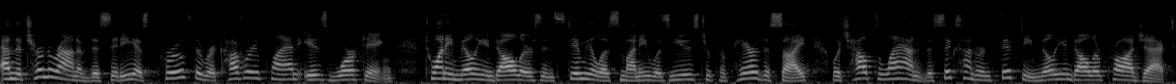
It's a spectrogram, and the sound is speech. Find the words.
and the turnaround of the city as proof the recovery plan is working. $20 million in stimulus money was used to prepare the site, which helped land the $650 million project.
